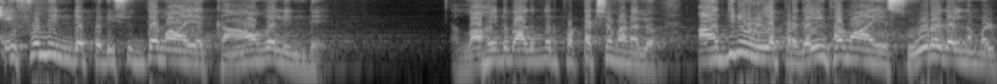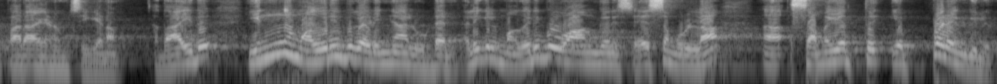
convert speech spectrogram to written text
ഹിഫുലിന്റെ പരിശുദ്ധമായ കാവലിന്റെ അള്ളാഹുവിന്റെ ഭാഗത്ത് നിന്ന് ഒരു പ്രൊട്ടക്ഷൻ വേണമല്ലോ. അതിനുള്ള പ്രഗത്ഭമായ സൂറകൾ നമ്മൾ പാരായണം ചെയ്യണം. അതായത് ഇന്ന് മകരിബ് കഴിഞ്ഞാൽ ഉടൻ അല്ലെങ്കിൽ മകരിബ് വാങ്ങിന് ശേഷമുള്ള സമയത്ത് എപ്പോഴെങ്കിലും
